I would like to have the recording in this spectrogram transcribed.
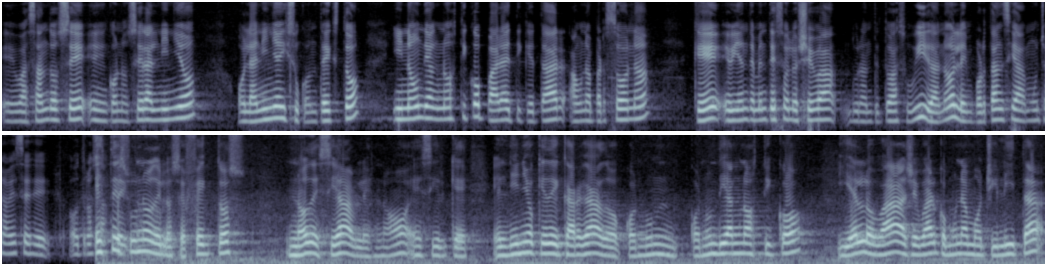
eh, basándose en conocer al niño o la niña y su contexto y no un diagnóstico para etiquetar a una persona que evidentemente eso lo lleva durante toda su vida, ¿no? La importancia muchas veces de otros Este es uno de los efectos no deseables, ¿no? Es decir, que el niño quede cargado con un, con un diagnóstico y él lo va a llevar como una mochilita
